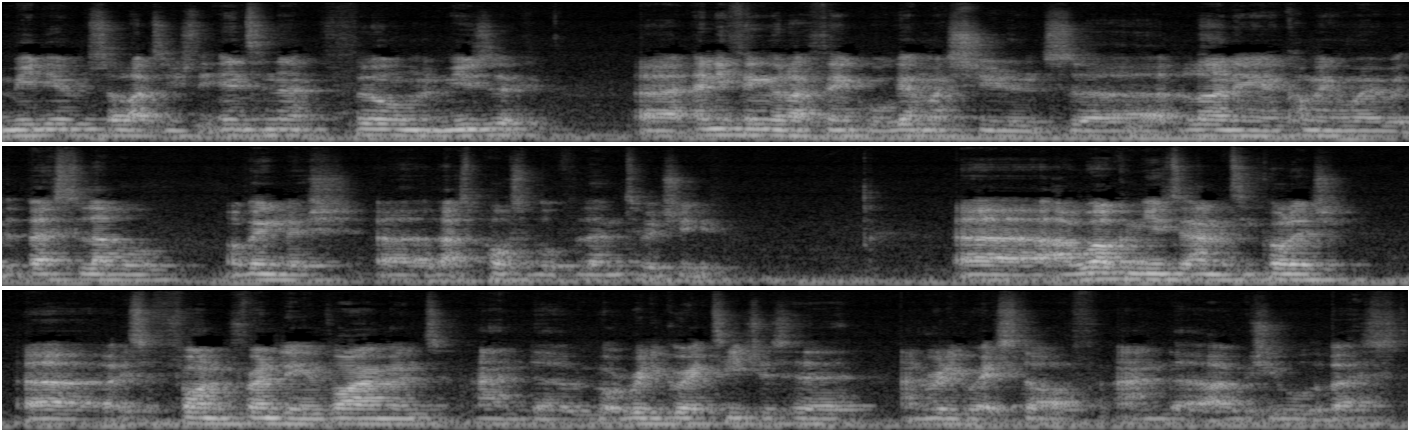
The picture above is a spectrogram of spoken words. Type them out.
mediums. I like to use the internet, film and music. Uh, anything that I think will get my students uh, learning and coming away with the best level of English that's possible for them to achieve. Uh, I welcome you to Amity College. Uh, it's a fun, friendly environment, and uh, we've got really great teachers here and really great staff. And uh, I wish you all the best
